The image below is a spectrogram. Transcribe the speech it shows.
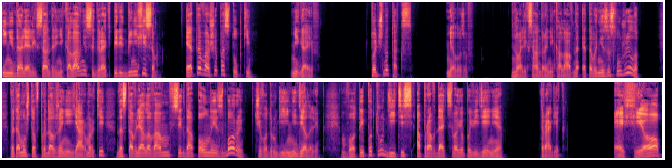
и не дали Александре Николаевне сыграть перед бенефисом. Это ваши поступки. Мигаев. Точно такс. Мелузов. Но Александра Николаевна этого не заслужила потому что в продолжении ярмарки доставляла вам всегда полные сборы, чего другие не делали. Вот и потрудитесь оправдать свое поведение. Трагик. Эфиоп!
